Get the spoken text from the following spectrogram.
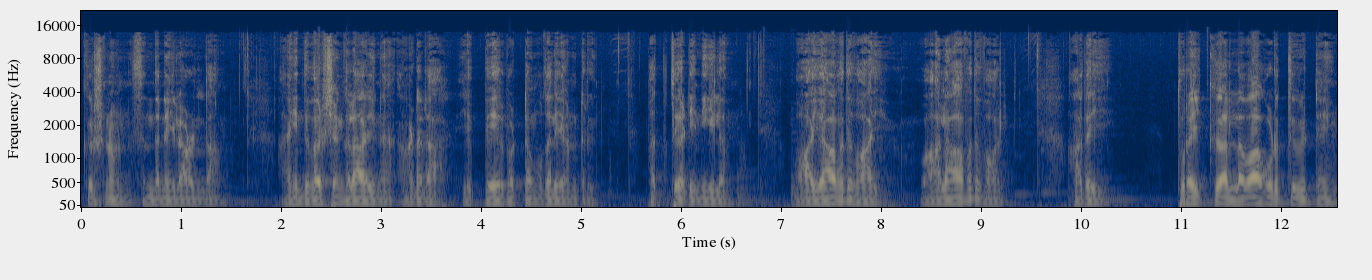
கிருஷ்ணன் சிந்தனையில் ஆழ்ந்தான். ஐந்து வருஷங்களாயின அடடா எப்பேற்பட்ட முதலை அன்று. பத்து அடி நீளம் வாயாவது வாய் வாலாவது வாள் அதை துறைக்கு அல்லவா கொடுத்து விட்டேன்?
